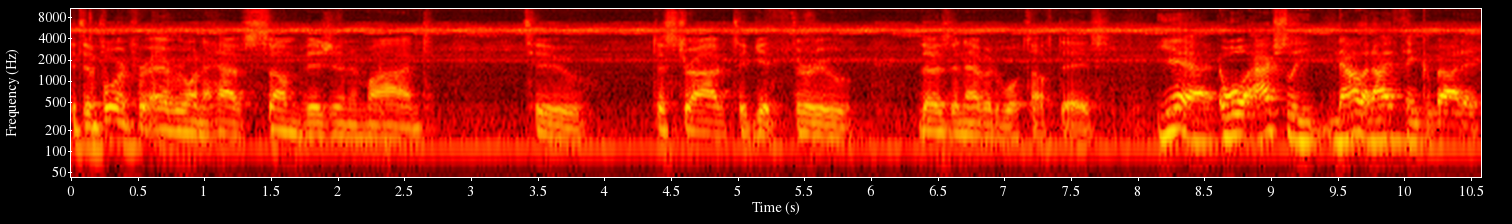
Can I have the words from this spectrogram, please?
it's important for everyone to have some vision in mind to to strive to get through those inevitable tough days. Yeah, well, actually, now that I think about it,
